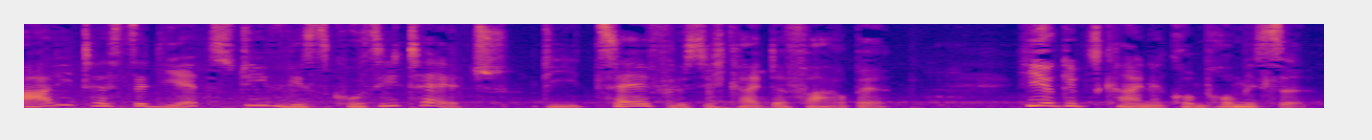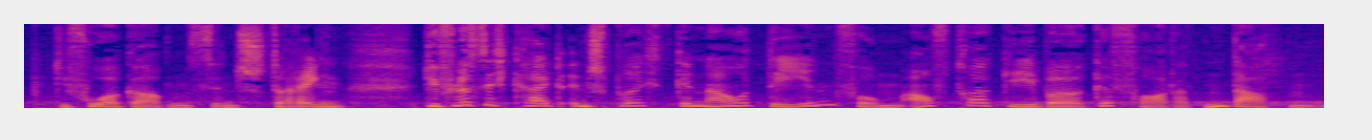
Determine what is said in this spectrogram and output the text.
Ali testet jetzt die Viskosität, die Zähflüssigkeit der Farbe. Hier gibt's keine Kompromisse. Die Vorgaben sind streng. Die Flüssigkeit entspricht genau den vom Auftraggeber geforderten Daten.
